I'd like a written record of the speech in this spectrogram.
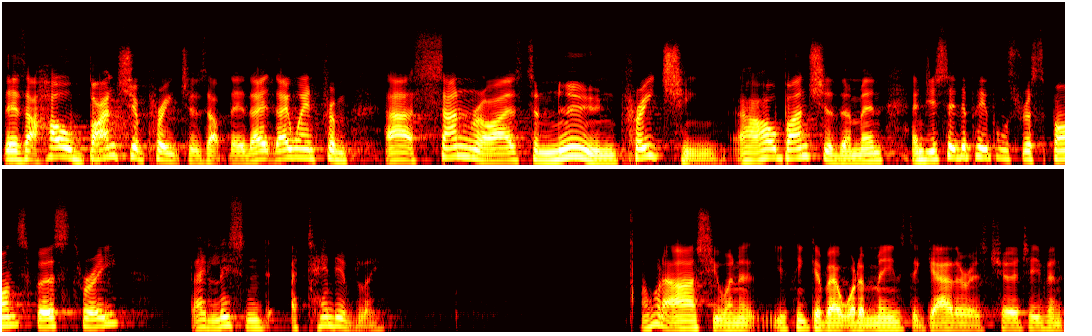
there's a whole bunch of preachers up there. They, they went from uh, sunrise to noon preaching, a whole bunch of them. And, and you see the people's response, verse 3? They listened attentively. I want to ask you when it, you think about what it means to gather as church, even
